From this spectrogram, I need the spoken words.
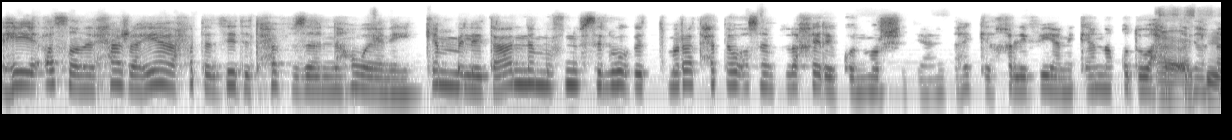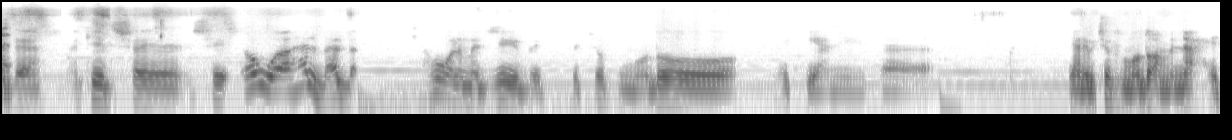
هي أصلا الحاجة هي حتى تزيد تحفزه إنه هو يعني يكمل يتعلم وفي نفس الوقت مرات حتى هو أصلا في الأخير يكون مرشد يعني هيك تخلي فيه يعني كأنه قدوة حتى آه، أكيد أكيد شيء شيء. هو هلبة هلبة. هو لما تجي بتشوف الموضوع هيك يعني. يعني بتشوف الموضوع من ناحية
